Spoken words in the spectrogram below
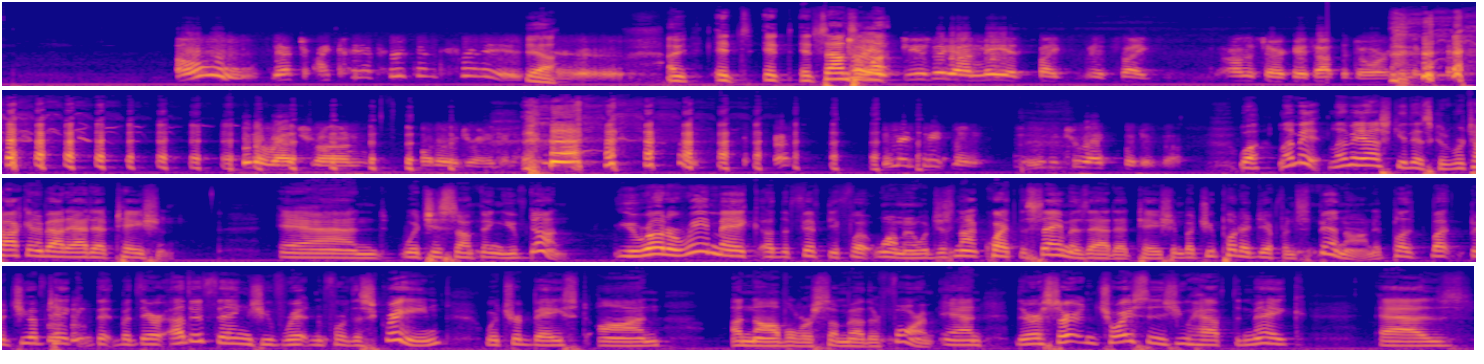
Oh, that's I kind of heard that phrase. Yeah. Uh, I mean, it it it sounds a lot. usually on me, it's like it's like on the staircase, out the door, in the, to the restaurant, order a drink. you may treat me. You're a true expletive, though. Well, let me let me ask you this because we're talking about adaptation, and which is something you've done. You wrote a remake of the Fifty Foot Woman, which is not quite the same as adaptation, but you put a different spin on it. Plus, but but you have mm-hmm. taken but, but there are other things you've written for the screen which are based on a novel or some other form, and there are certain choices you have to make as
